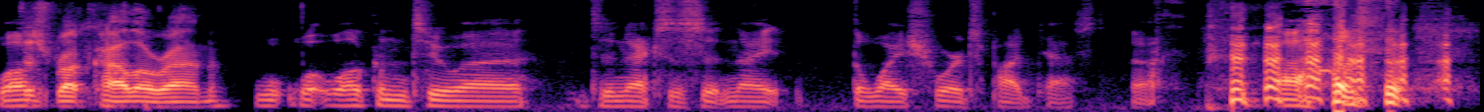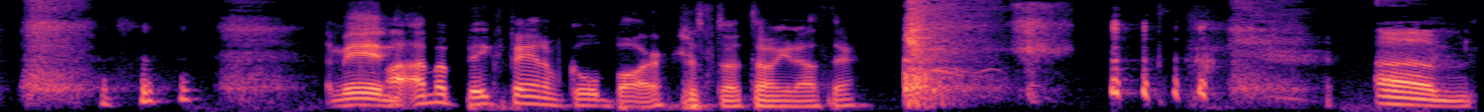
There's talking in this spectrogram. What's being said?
Well, Just rep Kylo Ren. w- w- welcome to uh to Nexus at Night, the White Schwartz podcast. No. Um, I mean, I- I'm a big fan of gold bar. Just throwing it out there. um,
